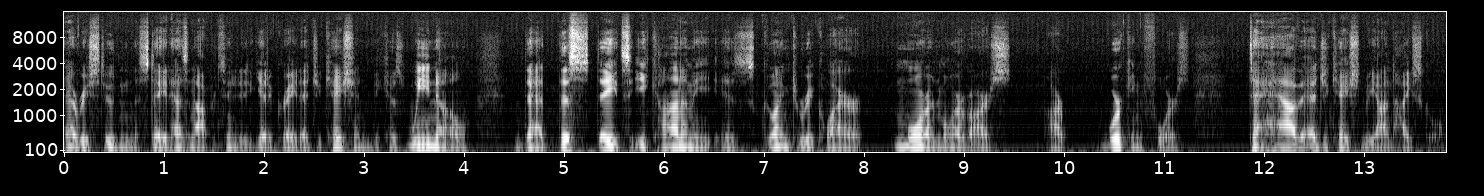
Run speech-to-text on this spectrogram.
every student in the state has an opportunity to get a great education because we know that this state's economy is going to require more and more of our, our working force to have education beyond high school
